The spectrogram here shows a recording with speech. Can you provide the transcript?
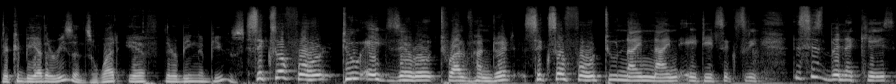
There could be other reasons. What if they're being abused? 604-280-1200, 604-299-8863. This has been a case,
